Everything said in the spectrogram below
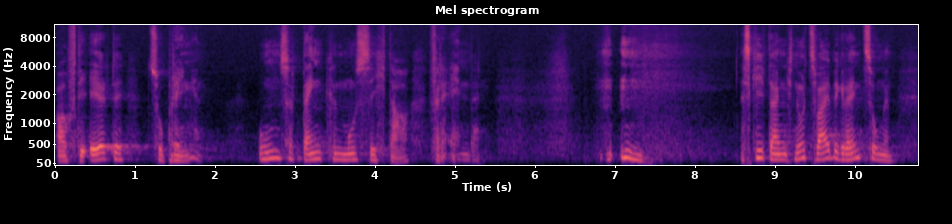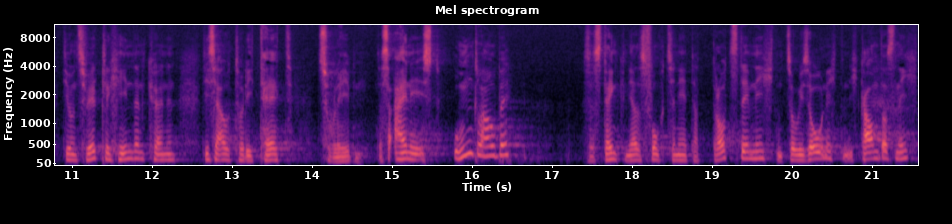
auf die Erde zu bringen. Unser Denken muss sich da verändern. Es gibt eigentlich nur zwei Begrenzungen die uns wirklich hindern können, diese Autorität zu leben. Das eine ist Unglaube, also das Denken, ja, das funktioniert ja trotzdem nicht und sowieso nicht und ich kann das nicht.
